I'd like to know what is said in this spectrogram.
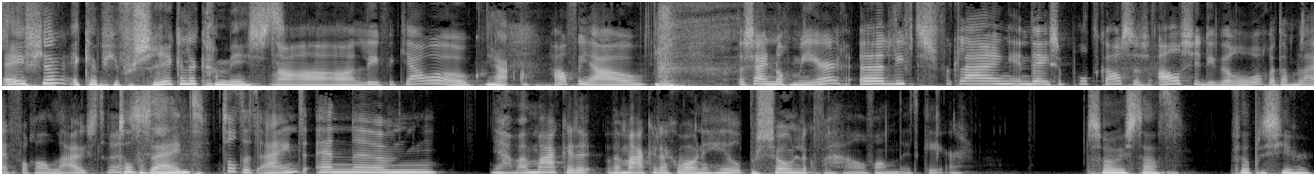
was Eefje, ik heb je verschrikkelijk gemist. Ah, lief, ik jou ook. Ja, Hou van jou. er zijn nog meer eh, liefdesverklaringen in deze podcast. Dus als je die wil horen, dan blijf vooral luisteren. tot het eind. Tot het eind. En ehm, ja, we maken, er, we maken er gewoon een heel persoonlijk verhaal van dit keer. Zo is dat. Veel plezier.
